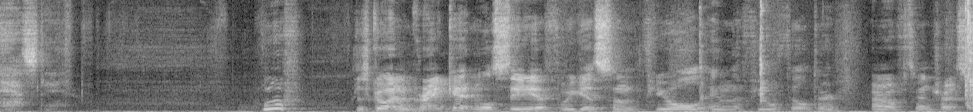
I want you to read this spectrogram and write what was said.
Nasty. Woo. Just go ahead and crank it and we'll see if we get some fuel in the fuel filter. I don't know if it's gonna try to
